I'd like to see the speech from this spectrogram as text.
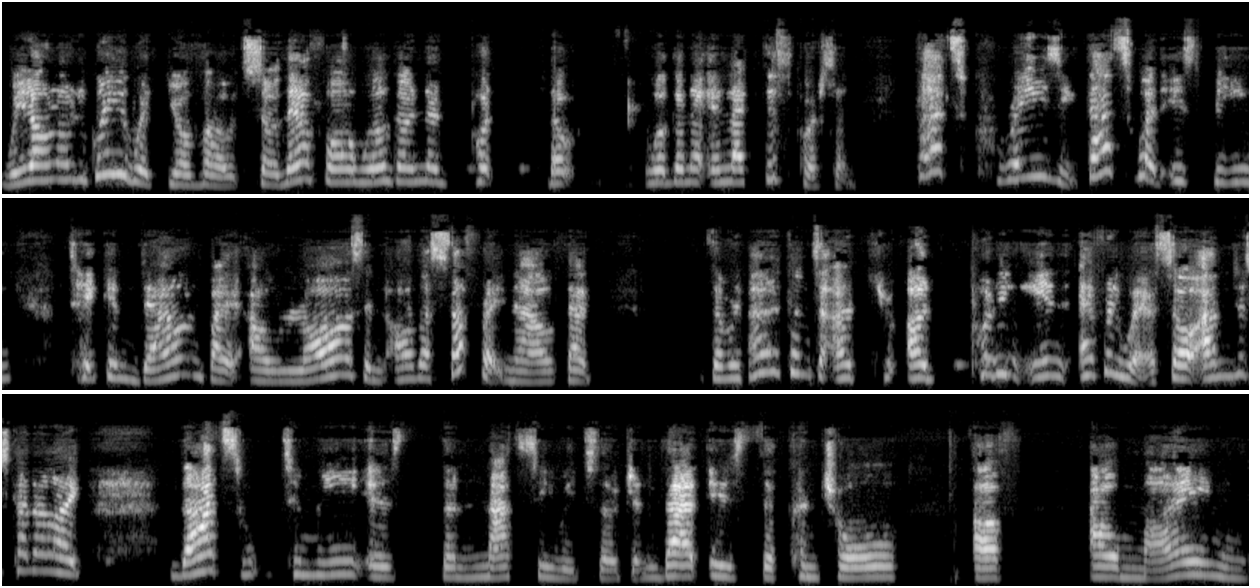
we don't agree with your vote so therefore we're going to put the we're going to elect this person. That's crazy. That's what is being taken down by our laws and all that stuff right now that the republicans are are putting in everywhere. So i'm just kind of like that's to me is the nazi resurgence that is the control of our mind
